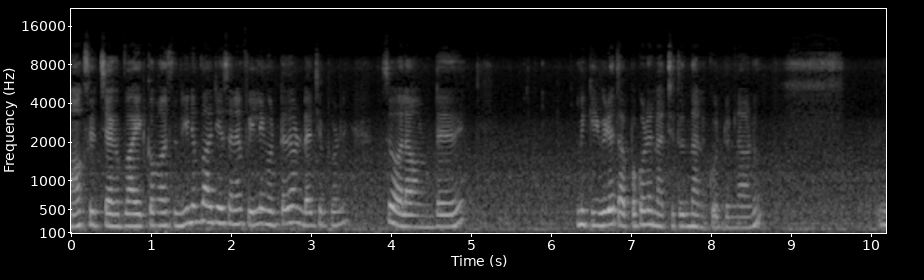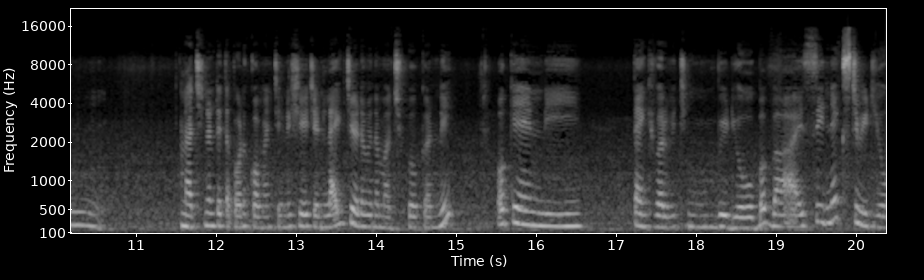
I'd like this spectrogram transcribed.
మార్క్స్ ఇచ్చాక బాగా ఎక్కువ మార్క్స్ నేనే బాగా చేశాను ఫీలింగ్ ఉంటుందో ఉండదు చెప్పండి. సో అలా ఉంటుంది. మీకు ఈ వీడియో తప్పకుండా నచ్చుతుంది అనుకుంటున్నాను. నచ్చినట్టే తప్పకుండా కామెంట్ చేయండి షేర్ చేయండి లైక్ చేయడం మీద మర్చిపోకండి. ఓకే అండి. Thank you for watching video bye see next video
